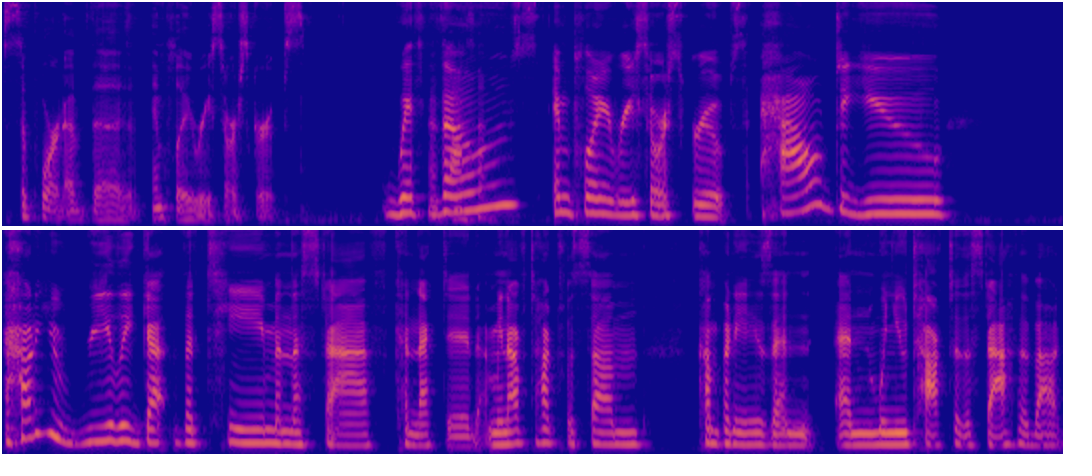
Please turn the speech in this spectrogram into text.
support of the employee resource groups. With That's those awesome. employee resource groups, how do you how do you really get the team and the staff connected? I mean, I've talked with some companies and and when you talk to the staff about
